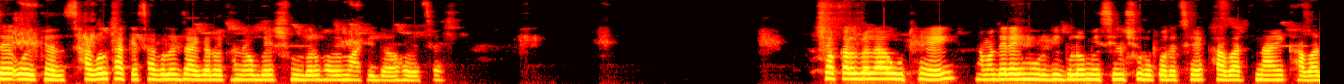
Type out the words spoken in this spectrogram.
যে ওই ছাগল থাকে, ছাগলের জায়গার ওইখানেও বেশ সুন্দরভাবে মাটি দেওয়া হয়েছে। সকালবেলা উঠেই আমাদের এই মুরগিগুলো মিছিল শুরু করেছে, খাবার নাই, খাবার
